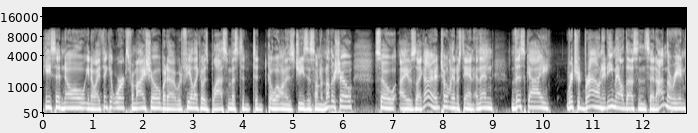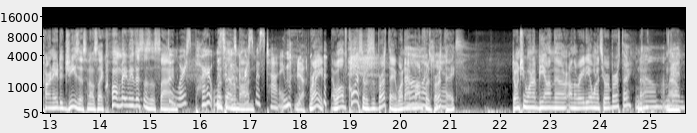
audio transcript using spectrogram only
he said, "No, you know, I think it works for my show, but I would feel like it was blasphemous to to go on as Jesus on another show." So I was like, "All right, I totally understand." And then this guy. Richard Brown had emailed us and said, "I'm the reincarnated Jesus," and I was like, "Well, maybe this is a sign." The worst part was Let's it was him on. Christmas time. Yeah. Right. Well, of course, it was his birthday. I want to have him on for I his birthday. can't. Don't you want to be on the on the radio when it's your birthday? No, I'm good.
